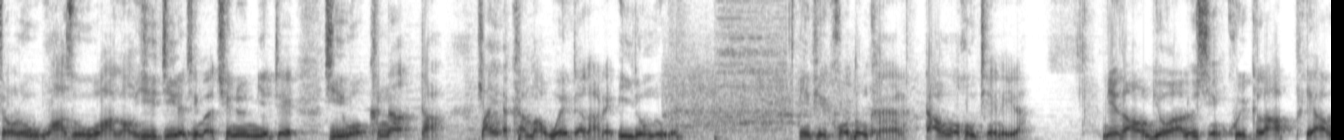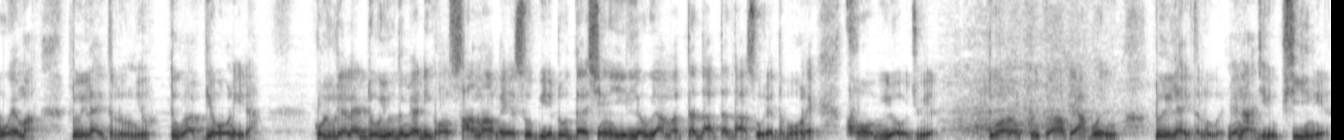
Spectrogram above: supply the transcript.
ကျွန်တော်တို့ဝါဆိုဝါကောင်ရေကြီးတဲ့အချိန်မှာအချင်းတွင်းမြစ်တဲ့ရေပေါ်ခဏတာလှိုင်းအခက်မှာဝဲတက်လာတဲ့ဤတုံးလို့ပဲအင်းဖြစ်ခေါ်သုံးခံရတာဒါကိုအဟုတ်ထင်နေတာမြင်တော်ပြောရလို့ရှိရင်ခွေကလာဖျားပွဲမှာတွေးလိုက်တယ်လို့မျိုးသူကပြောနေတာ ဟိုလူတွေလည်းဒိုးယူသမျှဒီကောင်စားမှာပဲဆိုပြီးတို့တန်ရှင်းကြီးလောက်ရမှာတက်တာတက်တာဆိုတဲ့သဘောနဲ့ခေါ်ပြီးတော့ကြွေးတယ်သူကတော့ခွေကလာဖျားပွဲကိုတွေးလိုက်တယ်လို့ပဲမျက်နှာကြီးကိုဖြီးနေတာ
